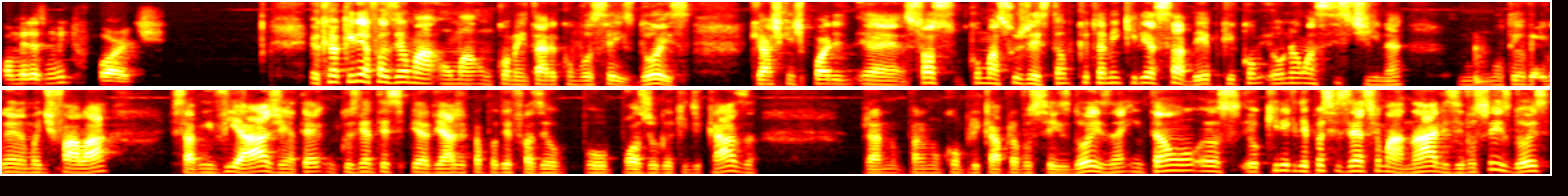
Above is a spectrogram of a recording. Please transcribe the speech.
Palmeiras muito forte. Eu, queria fazer uma, uma, um comentário com vocês dois, que eu acho que a gente pode, é, só com uma sugestão, porque eu também queria saber, porque eu não assisti, né? Não tenho vergonha nenhuma de falar, estava em viagem, até inclusive antecipei a viagem para poder fazer o, o pós-jogo aqui de casa, para não complicar para vocês dois, né? Então eu, eu, queria que depois fizesse uma análise, vocês dois,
